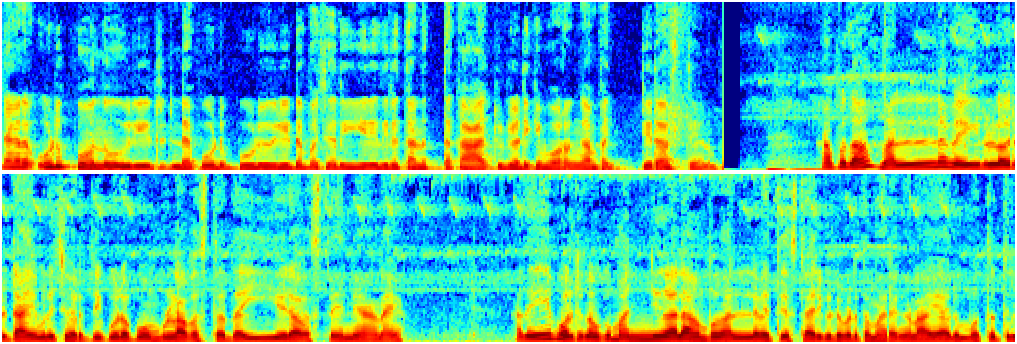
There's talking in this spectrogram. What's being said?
ഞങ്ങളുടെ ഉടുപ്പ് ഒന്ന് ഊരിയിട്ടിട്ടുണ്ട്. അപ്പോൾ ഉടുപ്പ് കൂടി ഊരിയിട്ടപ്പോൾ ചെറിയ രീതിയിൽ തണുത്ത കാറ്റൂടി അടിക്കുമ്പോൾ ഉറങ്ങാൻ പറ്റിയൊരവസ്ഥയാണ് അപ്പോൾ ഇതാ നല്ല വെയിലുള്ള ഒരു ടൈമിൽ ചെറുതി കൂടെ പോകുമ്പോഴുള്ള അവസ്ഥ ഇതാ ഈ ഒരു അവസ്ഥ തന്നെയാണ്. അതേപോലെ തന്നെ നമുക്ക് മഞ്ഞുകാലം ആകുമ്പോൾ നല്ല വ്യത്യസ്തമായിരിക്കും. ഇവിടുത്തെ മരങ്ങളായാലും മൊത്തത്തിൽ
